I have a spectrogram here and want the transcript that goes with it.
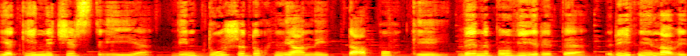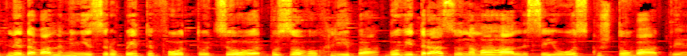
який не черствіє. Він дуже духмяний та пухкий. Ви не повірите, рідні навіть не давали мені зробити фото цього гарбузового хліба, бо відразу намагалися його скуштувати.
